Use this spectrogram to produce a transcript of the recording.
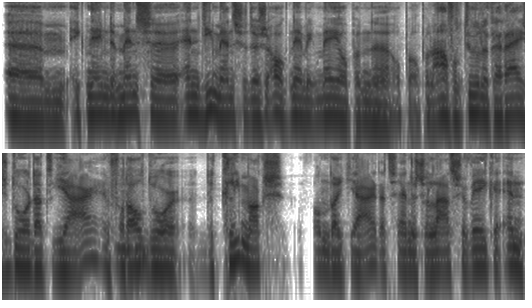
um, ik neem de mensen, en die mensen dus ook, neem ik mee op een, uh, op, op een avontuurlijke reis door dat jaar. En vooral mm. door de climax van dat jaar. Dat zijn dus de laatste weken. En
